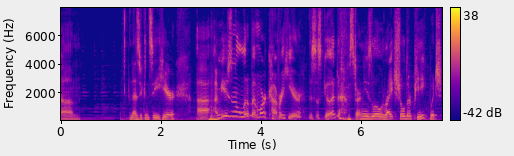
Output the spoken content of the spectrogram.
Um, and as you can see here, uh, I'm using a little bit more cover here. This is good. I'm starting to use a little right shoulder peek, which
